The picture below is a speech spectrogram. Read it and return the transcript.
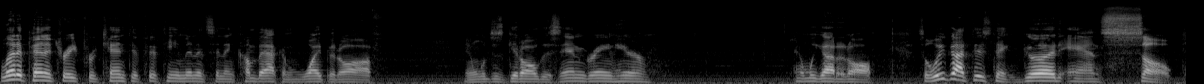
Let it penetrate for 10 to 15 minutes and then come back and wipe it off. And we'll just get all this end grain here. And we got it all. So we've got this thing good and soaked.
